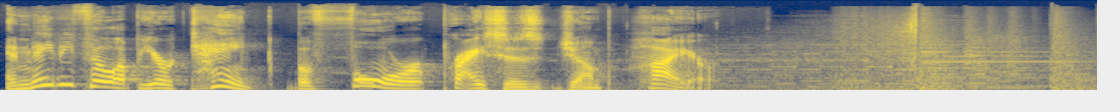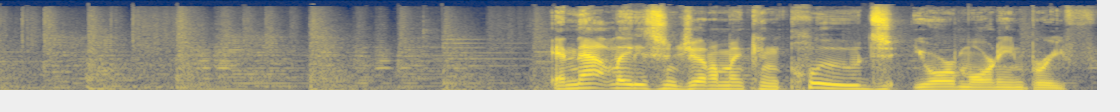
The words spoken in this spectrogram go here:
and maybe fill up your tank before prices jump higher. And that, ladies and gentlemen, concludes your morning brief.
